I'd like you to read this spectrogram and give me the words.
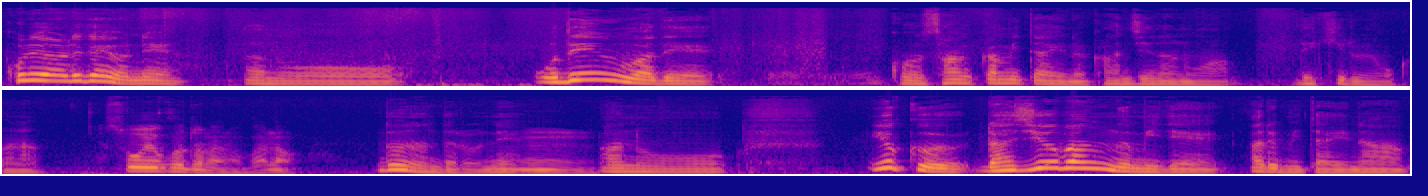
これあれだよねあのお電話でこの参加みたいな感じなのはできるのかな？そういうことなのかな。どうなんだろうね。うん。あのよくラジオ番組であるみたいな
